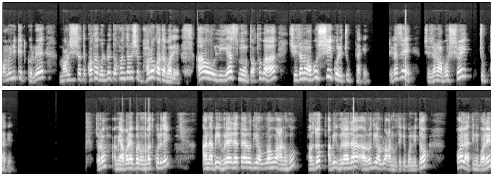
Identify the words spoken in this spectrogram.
কমিউনিকেট করবে, মানুষের সাথে কথা বলবে, তখন যেন সে ভালো কথা বলে। আও লিয়াসমুত অথবা সে যেন অবশ্যই করে চুপ থাকে। ঠিক আছে? সে যেন অবশ্যই চুপ থাকে। চলো, আমি আবার একবার অনুবাদ করে দেই। আন আবি হুরাইরাতা আল্লাহ আনহু হজরত আবি হুরায়রা আল্লাহ আনহু থেকে বর্ণিত। কলা তিনি বলেন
